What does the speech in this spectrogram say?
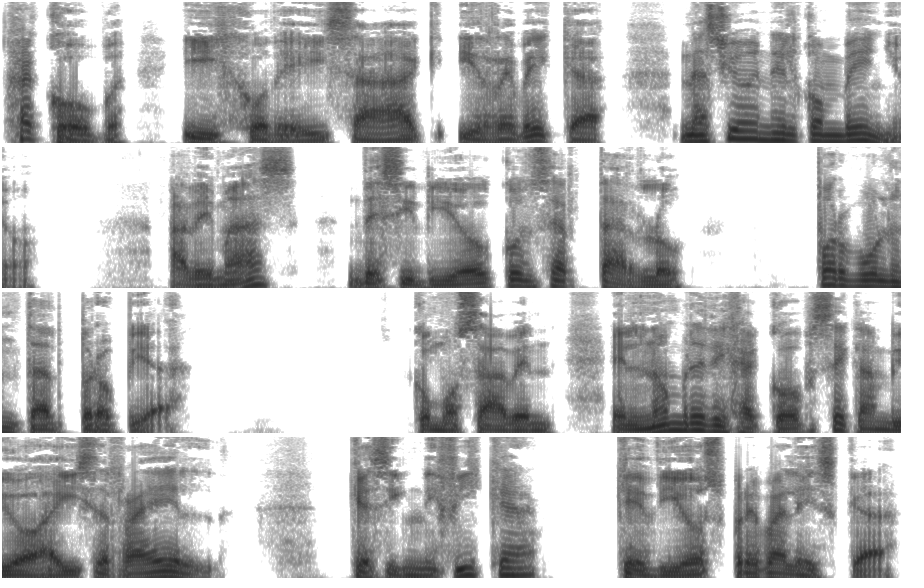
Jacob, hijo de Isaac y Rebeca, nació en el convenio. Además, decidió concertarlo por voluntad propia. Como saben, el nombre de Jacob se cambió a Israel, que significa que Dios prevalezca,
